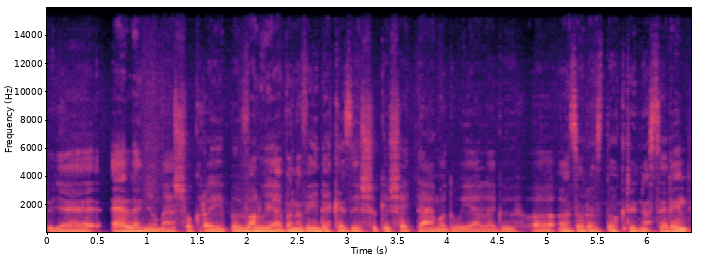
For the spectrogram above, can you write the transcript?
ugye ellennyomásokra épül, valójában a védekezésük is egy támadó jellegű az orosz doktrina szerint,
